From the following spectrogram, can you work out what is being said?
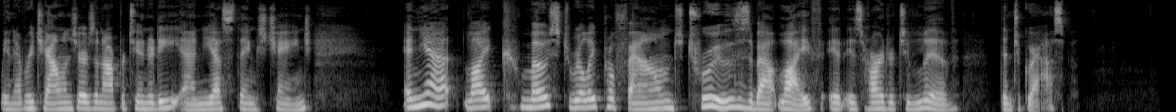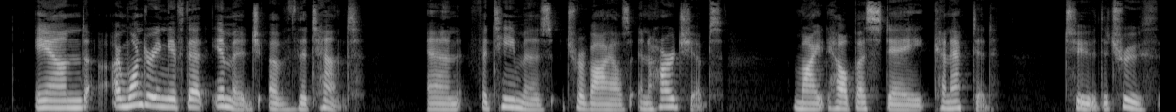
in every challenge there's an opportunity, and yes, things change. And yet, like most really profound truths about life, it is harder to live than to grasp. And I'm wondering if that image of the tent and Fatima's travails and hardships might help us stay connected to the truth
